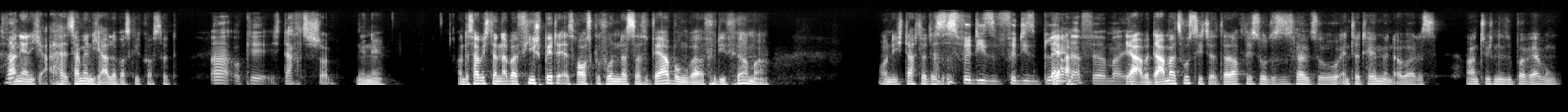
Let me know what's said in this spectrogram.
Es waren ja nicht, es haben ja nicht alle was gekostet. Ah, okay, ich dachte schon. Nee, nee. Und das habe ich dann aber viel später erst rausgefunden, dass das Werbung war für die Firma. Und ich dachte, das, Das ist für diese, für diese Blender-Firma. Ja, aber damals wusste ich das. Da dachte ich so, das ist halt so Entertainment, aber das war natürlich eine super Werbung.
